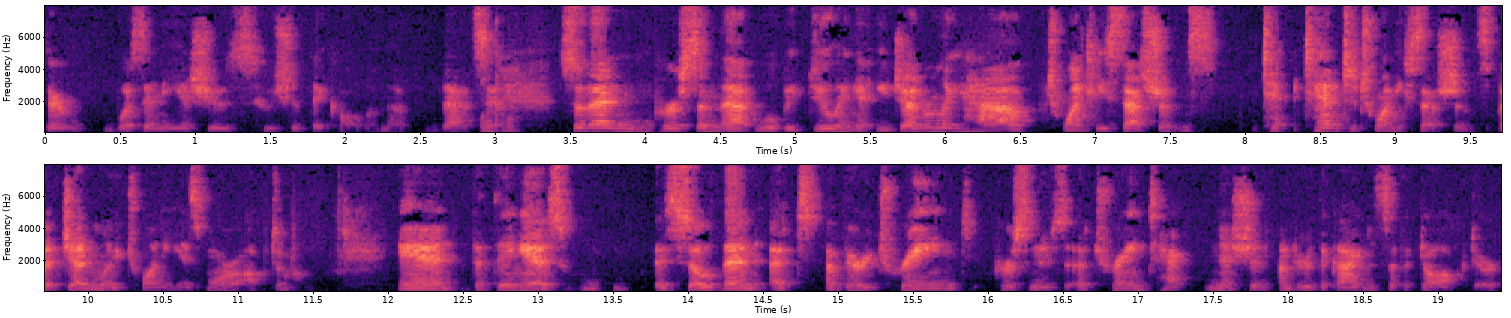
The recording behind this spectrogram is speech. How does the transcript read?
there was any issues who should they call them that, that's okay. it so then person that will be doing it you generally have 20 sessions t- 10 to 20 sessions but generally 20 is more optimum and the thing is so then a, a very trained person who's a trained technician under the guidance of a doctor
